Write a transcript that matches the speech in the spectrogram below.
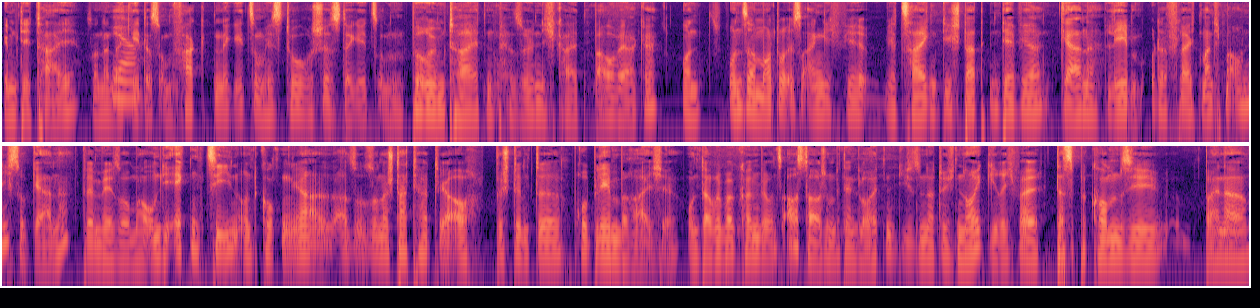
im Detail, sondern Ja. da geht es um Fakten, da geht es um Historisches, da geht es um Berühmtheiten, Persönlichkeiten, Bauwerke. Und unser Motto ist eigentlich, wir, wir zeigen die Stadt, in der wir gerne leben oder vielleicht manchmal auch nicht so gerne. Wenn wir so mal um die Ecken ziehen und gucken, ja, also so eine Stadt hat ja auch bestimmte Problembereiche. Und darüber können wir uns austauschen mit den Leuten. Die sind natürlich neugierig, weil das bekommen sie bei einer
